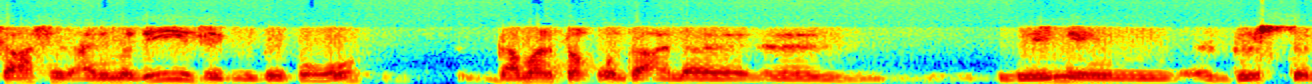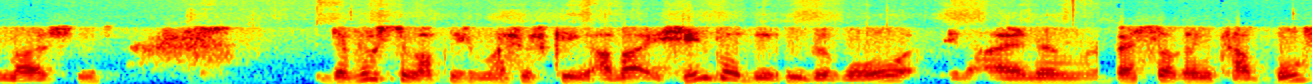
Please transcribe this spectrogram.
saß in einem riesigen Büro, damals noch unter einer äh, Lenin-Büste meistens. Der wusste überhaupt nicht, um was es ging. Aber hinter diesem Büro, in einem besseren Kabuff,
